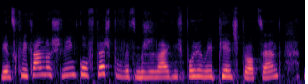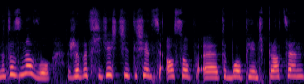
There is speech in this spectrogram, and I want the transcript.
Więc klikalność linków też powiedzmy, że na jakimś poziomie 5%, no to znowu, żeby 30 tysięcy osób e, to było 5%,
